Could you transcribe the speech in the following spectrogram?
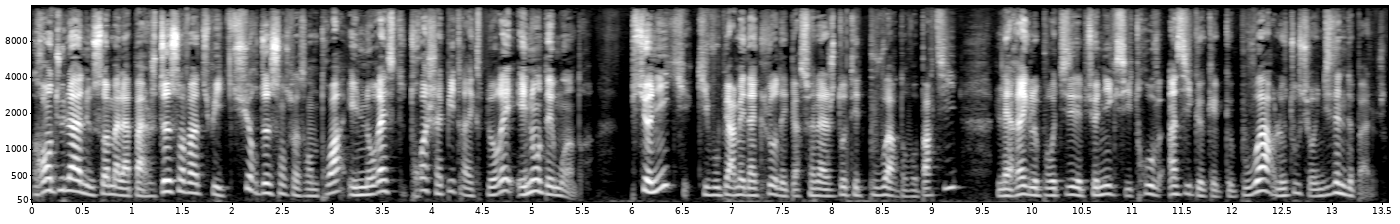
Rendu là, nous sommes à la page 228 sur 263, il nous reste 3 chapitres à explorer et non des moindres. Psionic, qui vous permet d'inclure des personnages dotés de pouvoirs dans vos parties, les règles pour utiliser les psioniques s'y trouvent ainsi que quelques pouvoirs, le tout sur une dizaine de pages.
